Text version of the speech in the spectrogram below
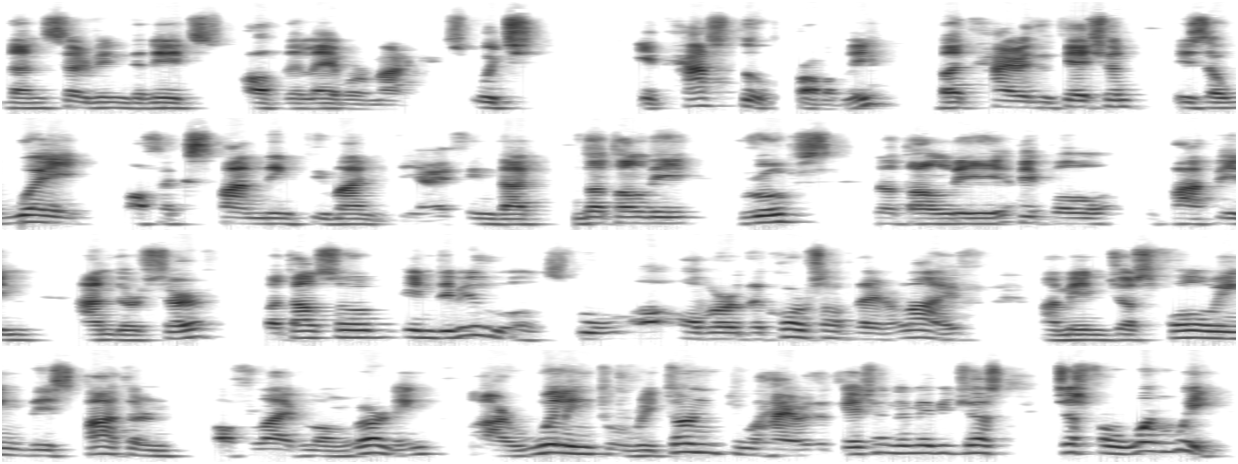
than serving the needs of the labor markets, which it has to probably, but higher education is a way of expanding humanity. I think that not only groups, not only people who have been underserved, but also individuals who, over the course of their life, I mean, just following this pattern of lifelong learning, are willing to return to higher education and maybe just, just for one week.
